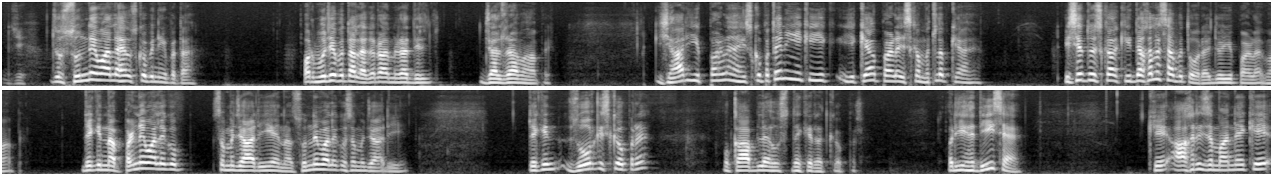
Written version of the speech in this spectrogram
جی۔ جو سننے والا ہے اس کو بھی نہیں پتہ اور مجھے پتہ لگ رہا میرا دل جل رہا وہاں پہ۔ کہ یار یہ پڑھ رہا ہے اس کو پتہ نہیں ہے کہ یہ یہ کیا پڑھ رہا ہے اس کا مطلب کیا ہے۔ اسے تو اس کا عقیدہ غلط ثابت ہو رہا ہے جو یہ پڑھ رہا ہے وہاں پہ۔ لیکن نہ پڑھنے والے کو سمجھ آ رہی ہے نہ سننے والے کو سمجھ آ رہی ہے۔ لیکن زور کس کے اوپر ہے؟ مقابلہ حسن کے رت کے اوپر۔ اور یہ حدیث ہے کہ آخری زمانے کے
